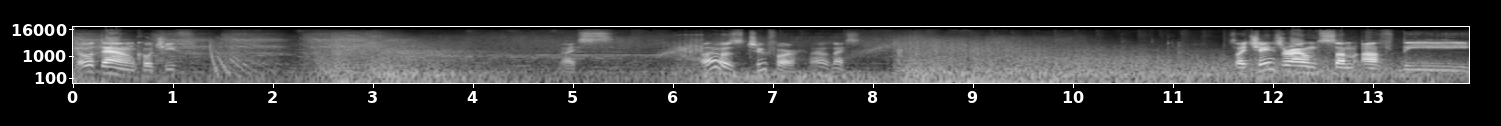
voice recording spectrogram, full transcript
Slow it down, co-chief. Nice. Well, that was two for. That was nice. So I changed around some of the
